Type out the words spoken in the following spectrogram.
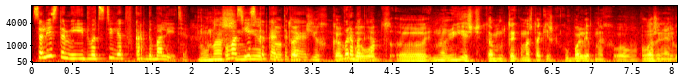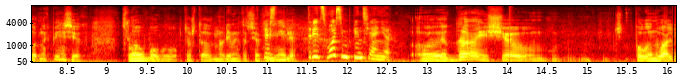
солистами и 20 лет в кардебалете. У нас у вас нет есть какая-то такая таких, как выработка? бы вот... Э, ну, есть там... Так, у нас такие же, как у балетных, э, положения о льготных пенсиях, слава богу, потому что на время это все То отменили. есть 38 пенсионер? Э, да, еще полуинвалид.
